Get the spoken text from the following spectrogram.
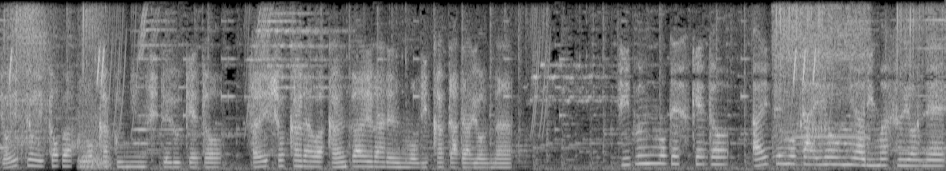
ちょいちょいとバフを確認してるけど、最初からは考えられん盛り方だよな。自分もですけど、相手も大量にありますよね。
